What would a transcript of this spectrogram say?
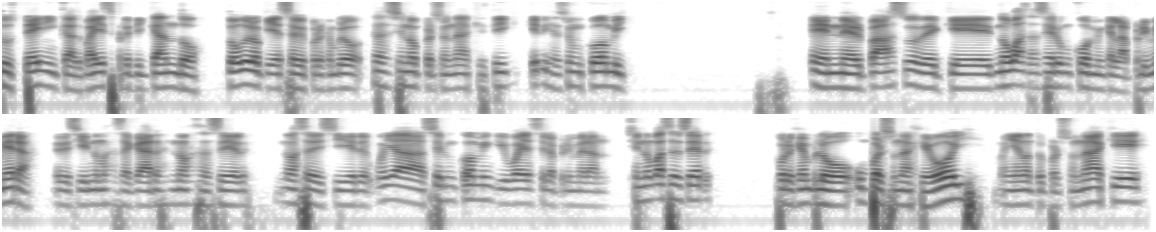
tus técnicas, vayas practicando todo lo que ya sabes, por ejemplo, estás haciendo personajes, quieres hacer un cómic, en el paso de que no vas a hacer un cómic a la primera. Es decir, no vas a sacar, no vas a hacer, no vas a decir, voy a hacer un cómic y voy a hacer la primera. Si no vas a hacer, por ejemplo, un personaje hoy, mañana otro personaje,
